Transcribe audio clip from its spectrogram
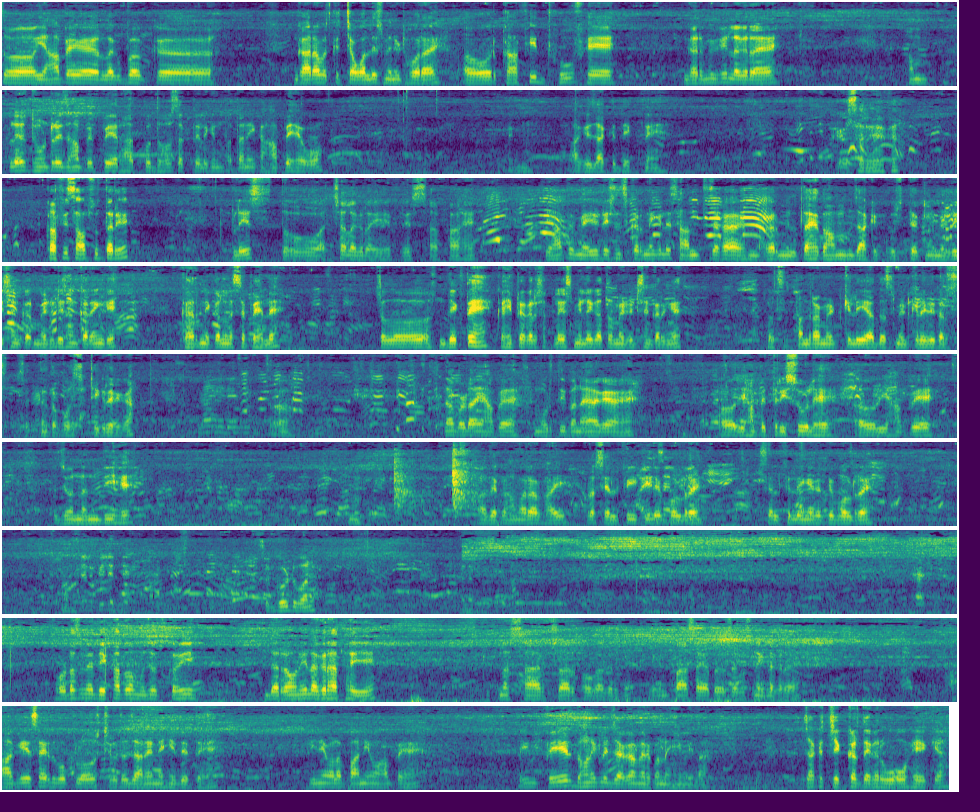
तो यहाँ पे लगभग ग्यारह बज के चवालीस मिनट हो रहा है और काफ़ी धूप है, गर्मी भी लग रहा है। हम प्लेस ढूंढ रहे जहाँ पे पैर हाथ को धो सकते हैं, लेकिन पता नहीं कहाँ पे है वो। आगे जाके देखते हैं। कैसा रहेगा काफ़ी साफ़ सुथरा है प्लेस तो अच्छा लग रहा है ये प्लेस सफ़ा है। यहाँ पे मेडिटेशन करने के लिए शांत जगह अगर मिलता है तो हम जाके कुछ देर के लिए मेडिटेशन कर मेडिटेशन करेंगे घर निकलने से पहले। चलो, देखते हैं, कहीं पे अगर ऐसा प्लेस मिलेगा तो मेडिटेशन करेंगे। तो पंद्रह मिनट के लिए या दस मिनट के लिए भी कर सकते हैं तो बहुत ठीक रहेगा। तो इतना बड़ा यहाँ पे मूर्ति बनाया गया है और यहाँ पे त्रिशूल है और यहाँ पे जो नंदी है। हम्म। और देखो, हमारा भाई पूरा सेल्फी के लिए बोल रहे हैं। सेल्फी लेंगे करके बोल रहे हैं। गुड वन फ़ोटोज़ में देखा तो मुझे तो कहीं डरावनी लग रहा था ये। कितना शार्प शार्प होगा करके। लेकिन पास आया तो ऐसा कुछ नहीं लग रहा है। आगे शायद वो क्लोज थे तो जाने नहीं देते हैं। पीने वाला पानी वहाँ पे है। लेकिन पैर धोने के लिए जगह मेरे को नहीं मिला। जाके चेक करते अगर वो है क्या।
